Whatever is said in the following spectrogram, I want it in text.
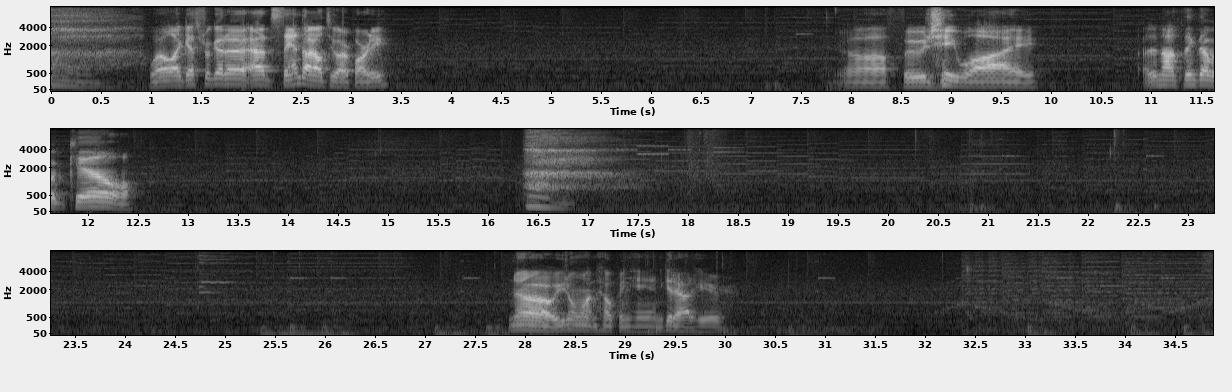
well, I guess we're gonna add Sandile to our party. Oh, Fuji, why? I did not think that would kill. No, you don't want helping hand. Get out of here.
